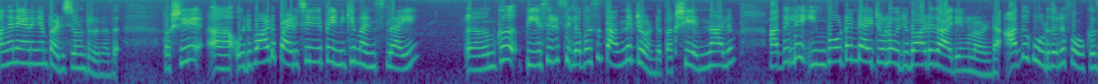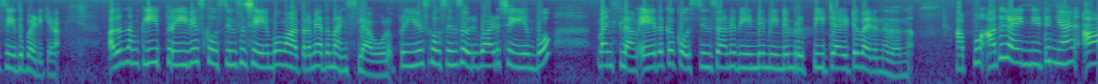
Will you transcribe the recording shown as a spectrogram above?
അങ്ങനെയാണ് ഞാൻ പഠിച്ചുകൊണ്ടിരുന്നത് പക്ഷേ ഒരുപാട് പഠിച്ചു കഴിഞ്ഞപ്പോൾ എനിക്ക് മനസ്സിലായി നമുക്ക് പി എസ് സിയുടെ സിലബസ് തന്നിട്ടുണ്ട്. പക്ഷേ എന്നാലും അതിൽ ഇമ്പോർട്ടന്റ് ആയിട്ടുള്ള ഒരുപാട് കാര്യങ്ങളുണ്ട്. അത് കൂടുതൽ ഫോക്കസ് ചെയ്ത് പഠിക്കണം. അത് നമുക്ക് ഈ പ്രീവിയസ് ക്വസ്റ്റ്യൻസ് ചെയ്യുമ്പോൾ മാത്രമേ അത് മനസ്സിലാവുള്ളൂ. പ്രീവിയസ് ക്വസ്റ്റ്യൻസ് ഒരുപാട് ചെയ്യുമ്പോൾ മനസ്സിലാവും ഏതൊക്കെ ക്വസ്റ്റ്യൻസ് ആണ് വീണ്ടും വീണ്ടും റിപ്പീറ്റ് ആയിട്ട് വരുന്നതെന്ന്. അപ്പോൾ അത് കഴിഞ്ഞിട്ട് ഞാൻ ആ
